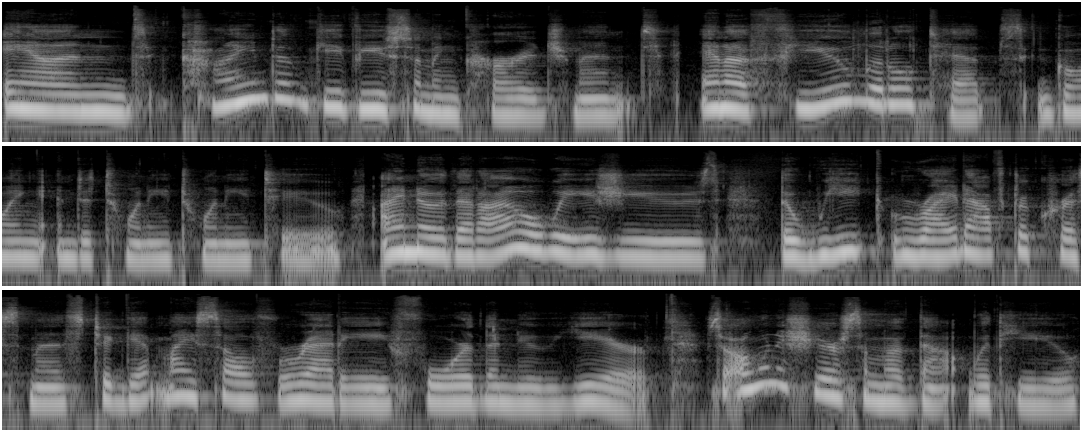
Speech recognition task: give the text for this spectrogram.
and kind of give you some encouragement and a few little tips going into 2022. I know that I always use the week right after Christmas to get myself ready for the new year. So I want to share some of that with you.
